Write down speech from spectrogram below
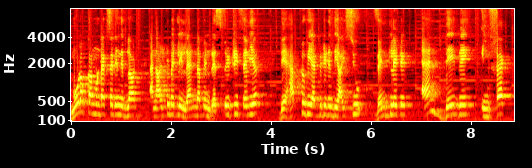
more of carbon dioxide in the blood and ultimately land up in respiratory failure. They have to be admitted in the ICU, ventilated and they may in fact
